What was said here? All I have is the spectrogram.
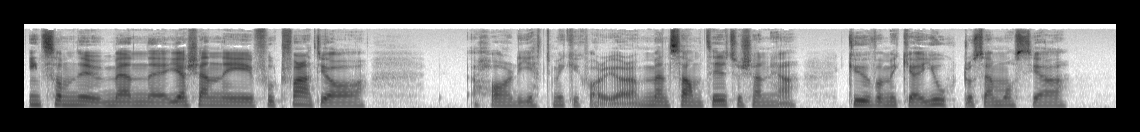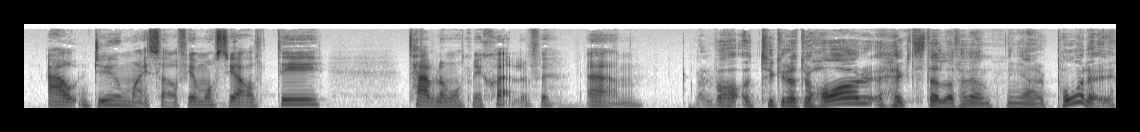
inte som nu, men eh, jag känner ju fortfarande att jag har jättemycket kvar att göra. Men samtidigt så känner jag, gud vad mycket jag har gjort och sen måste jag outdo myself. Jag måste ju alltid tävla mot mig själv. Um, Men vad, tycker du att du har högt ställda förväntningar på dig?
